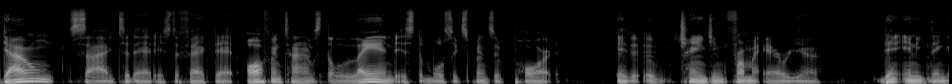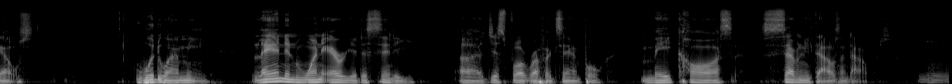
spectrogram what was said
downside to that is the fact that oftentimes the land is the most expensive part of changing from an area than anything else. What do I mean? Land in one area of the city, uh, just for a rough example, may cost seventy thousand dollars. Mm-hmm.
